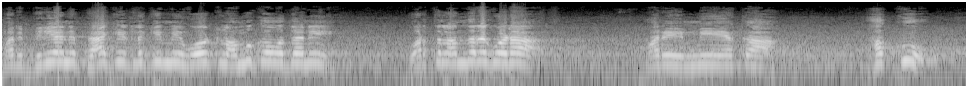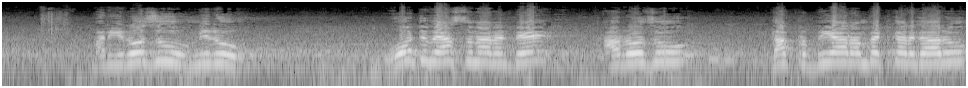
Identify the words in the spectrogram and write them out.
మరి బిర్యానీ ప్యాకెట్లకి మీ ఓట్లు అమ్ముకోవద్దని వర్తలందరూ కూడా మరి మీ యొక్క హక్కు. మరి ఈరోజు మీరు ఓటు వేస్తున్నారంటే ఆ రోజు డాక్టర్ బిఆర్ అంబేద్కర్ గారు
